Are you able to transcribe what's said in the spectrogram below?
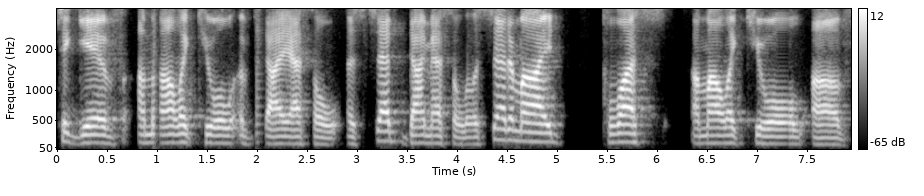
to give a molecule of diethyl acet dimethyl acetamide plus a molecule of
